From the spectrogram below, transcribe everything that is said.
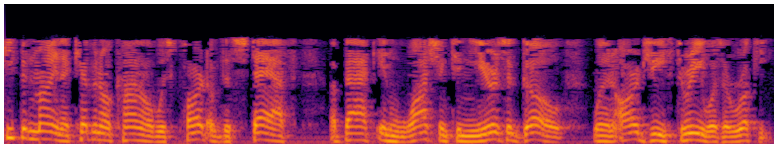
keep in mind that Kevin O'Connell was part of the staff uh, Uh, back in Washington years ago when RG3 was a rookie.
